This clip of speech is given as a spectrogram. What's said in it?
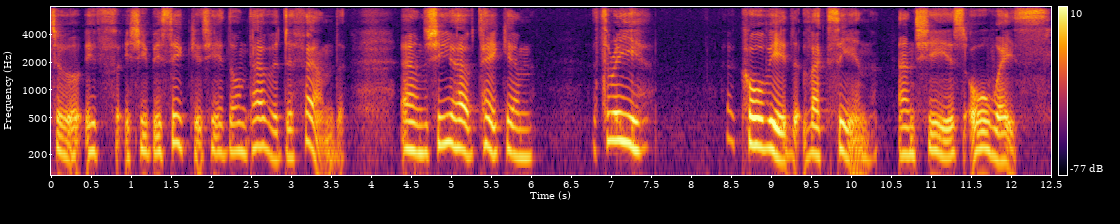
To if she be sick she don't have a defend. And she have taken three covid vaccine and she is always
